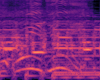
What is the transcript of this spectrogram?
What, what are you doing?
